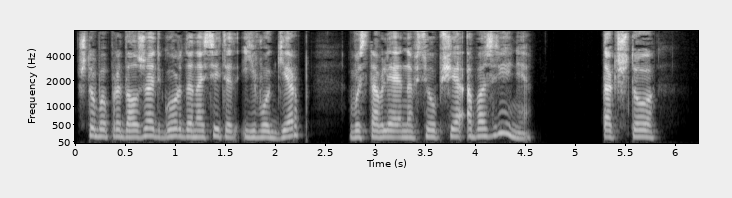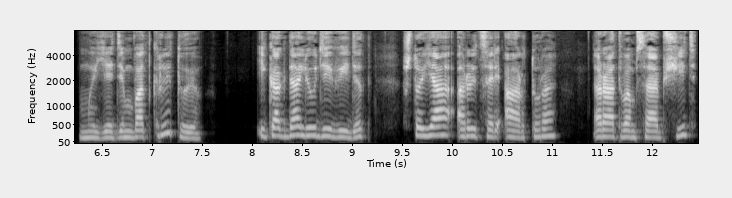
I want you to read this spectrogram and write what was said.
чтобы продолжать гордо носить его герб, выставляя на всеобщее обозрение? Так что мы едем в открытую. И когда люди видят, что я рыцарь Артура, рад вам сообщить,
